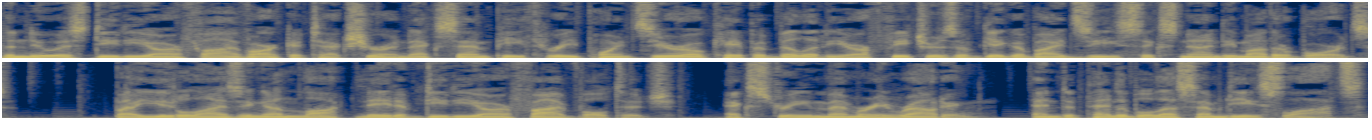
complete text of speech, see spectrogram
the newest DDR5 architecture and XMP 3.0 capability are features of Gigabyte Z690 motherboards. By utilizing unlocked native DDR5 voltage, extreme memory routing, and dependable SMD slots,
